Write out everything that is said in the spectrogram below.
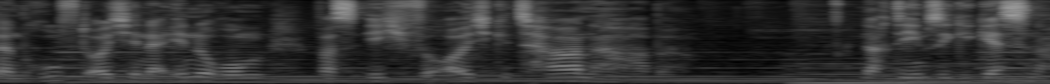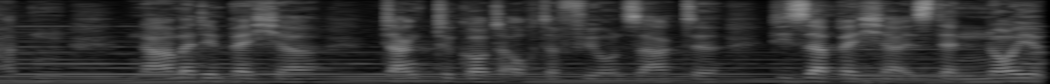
dann ruft euch in Erinnerung, was ich für euch getan habe. Nachdem sie gegessen hatten, nahm er den Becher, dankte Gott auch dafür und sagte, dieser Becher ist der neue,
